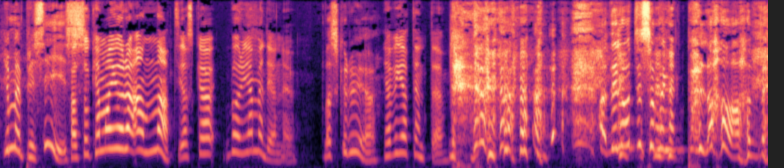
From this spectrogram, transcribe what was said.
ja men precis. Fast så kan man göra annat. Jag ska börja med det nu. Vad ska du göra? Jag vet inte. Det låter som en plan.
